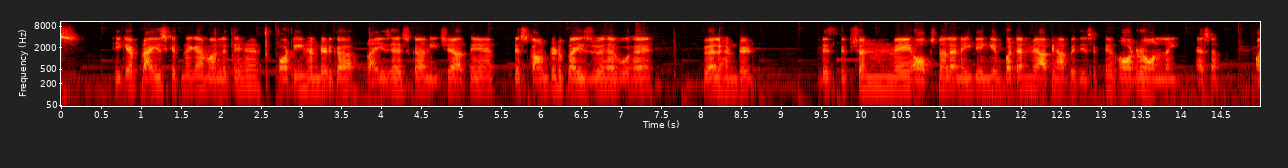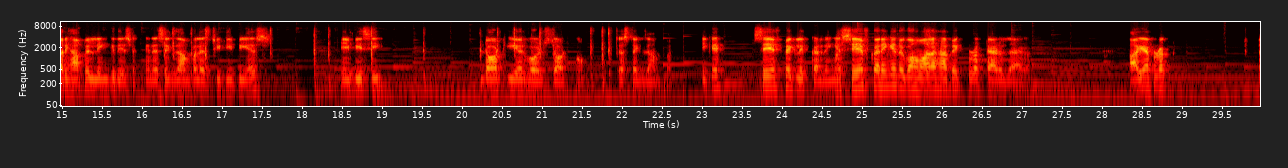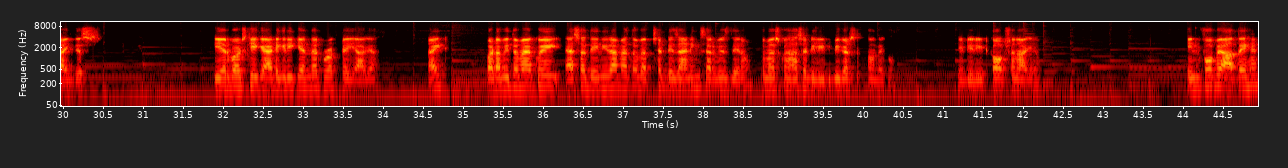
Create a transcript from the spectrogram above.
ठीक है प्राइस कितने का मान लेते हैं फोर्टीन हंड्रेड का प्राइस है इसका, नीचे आते हैं। डिस्काउंटेड प्राइस जो है वो है ट्वेल्व हंड्रेड डिस्क्रिप्शन में ऑप्शनल है, नहीं देंगे बटन में आप यहाँ पे दे सकते हैं ऑर्डर ऑनलाइन ऐसा। और यहाँ पे लिंक दे सकते हैं, जैसे example S T T P S A B C dot earbuds dot com just example ठीक है? सेव पे क्लिक कर देंगे। सेव करेंगे तो हमारा यहाँ पे एक प्रोडक्ट ऐड हो जाएगा। आ गया प्रोडक्ट लाइक दिस ईयरबड्स की कैटेगरी के अंदर प्रोडक्ट ही आ गया। राइट बट अभी तो मैं कोई ऐसा दे नहीं रहा, मैं तो वेबसाइट डिज़ाइनिंग सर्विस दे रहा हूँ तो मैं इसको यहाँ से डिलीट भी कर सकता हूँ, देखो। ये डिलीट का ऑप्शन आ गया। इन्फो पे आते हैं।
